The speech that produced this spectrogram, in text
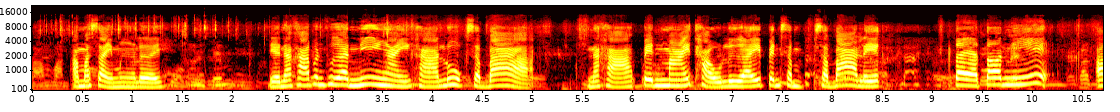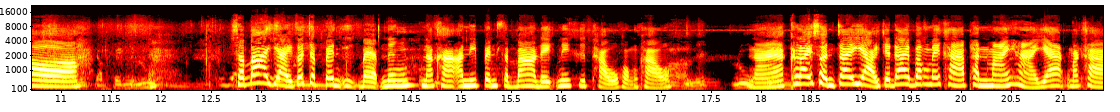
สามวันเอามาใส่มือเลย บอกเลยเต็มเดี๋ยวนะคะเพื่อนๆนี่ไงคะลูกสะบ้านะคะ เป็นไม้เถาเลื้อยเป็นสะสะบ้าเล็ก แต่ตอนนี้เอ่อสะบ้าใหญ่ก็จะเป็นอีกแบบหนึ่งนะคะ อันนี้เป็นสะบ้าเล็กนี่คือเถาของเขาเล็กลูก นะใครสนใจอยากจะได้บ้างไหมคะ พันไม้หายากนะคะ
